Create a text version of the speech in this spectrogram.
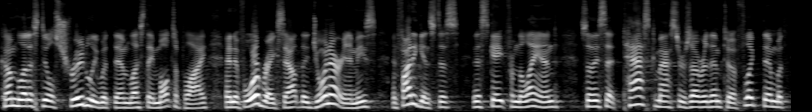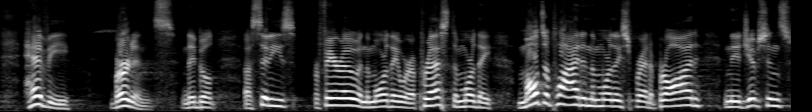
Come, let us deal shrewdly with them, lest they multiply. And if war breaks out, they join our enemies and fight against us and escape from the land. So they set taskmasters over them to afflict them with heavy burdens. And they built uh, cities for Pharaoh, and the more they were oppressed, the more they multiplied and the more they spread abroad. And the Egyptians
